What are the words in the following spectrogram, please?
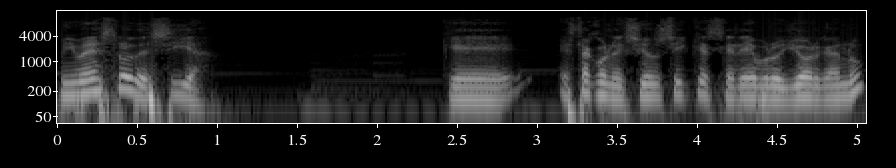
Mi maestro decía que esta conexión psique, cerebro y órgano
